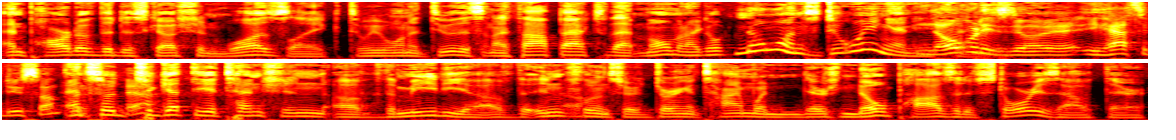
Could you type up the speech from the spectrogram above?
And part of the discussion was like, do we want to do this? And I thought back to that moment. I go, no one's doing anything. Nobody's doing it. You have to do something. And so Yeah. to get the attention of the media, of the influencer during a time when there's no positive stories out there,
